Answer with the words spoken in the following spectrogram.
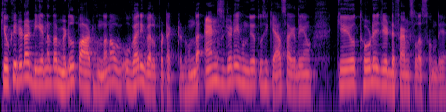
ਕਿਉਂਕਿ ਜਿਹੜਾ ਡੀਐਨਏ ਦਾ ਮਿਡਲ ਪਾਰਟ ਹੁੰਦਾ ਨਾ, ਉਹ ਵੈਰੀ ਵੈਲ ਪ੍ਰੋਟੈਕਟਡ ਹੁੰਦਾ। ਐਂਡਸ ਜਿਹੜੇ ਹੁੰਦੇ ਆ, ਤੁਸੀਂ ਕਹਿ ਸਕਦੇ ਹੋ ਕਿ ਉਹ ਥੋੜੇ ਜਿਹੇ ਡਿਫੈਂਸਲੈਸ ਹੁੰਦੇ ਆ।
